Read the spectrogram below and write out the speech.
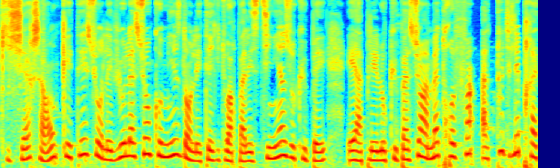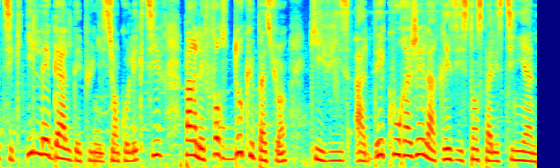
qui cherchent à enquêter sur les violations commises dans les territoires palestiniens occupés et appeler l'occupation à mettre fin à toutes les pratiques illégales des punitions collectives par les forces d'occupation qui visent à décourager la résistance palestinienne.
